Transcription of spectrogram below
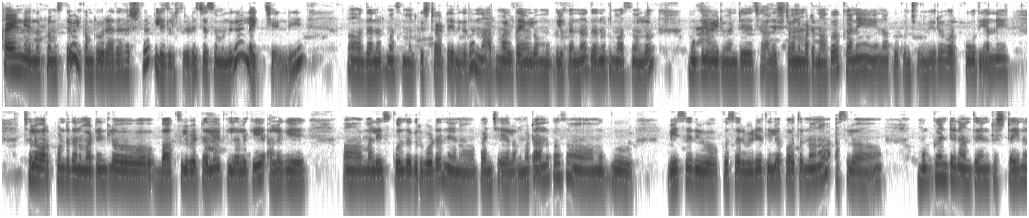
హాయ్ అండి అందరికి నమస్తే. వెల్కమ్ టు రాధా హర్ష విలేజ్లు రెడీ చేసే ముందుగా లైక్ చేయండి. ధనుర్మాసం మనకి స్టార్ట్ అయింది కదా. నార్మల్ టైంలో ముగ్గుల కన్నా ధనుర్మాసంలో ముగ్గులు వేయడం అంటే చాలా ఇష్టం అనమాట నాకు. కానీ నాకు కొంచెం వేరే వర్క్ ఉదయాన్నే చాలా వర్క్ ఉంటుంది అనమాట ఇంట్లో బాక్సులు పెట్టాలి పిల్లలకి. అలాగే మళ్ళీ స్కూల్ దగ్గర కూడా నేను పని చేయాలన్నమాట. అందుకోసం ముగ్గు వేసేది ఒక్కసారి వీడియో తీయలేకపోతున్నాను. అసలు ముగ్గు అంటే నా అంత ఇంట్రెస్ట్ అయినా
